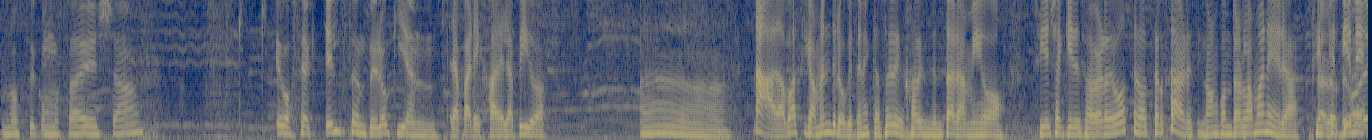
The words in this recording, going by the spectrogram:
no sé cómo está ella. O sea, él se enteró quién. La pareja de la piba. Ah. Nada, básicamente lo que tenés que hacer es dejar de intentar, amigo. Si ella quiere saber de vos, se va a acercar, si va a encontrar la manera. Si Claro, es que tiene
